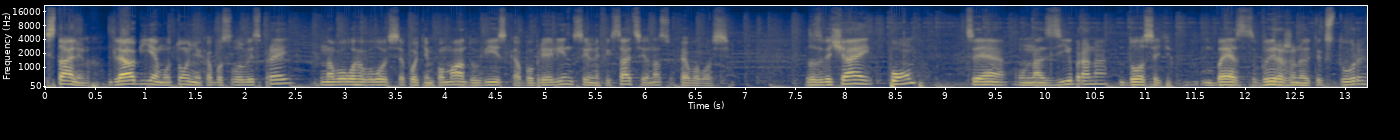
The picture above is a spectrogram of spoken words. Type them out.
Стайлінг для об'єму тонік або силовий спрей на вологе волосся, потім помаду, віск або бріалін, сильна фіксація на сухе волосся. Зазвичай помп це у нас зібрана досить без вираженої текстури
